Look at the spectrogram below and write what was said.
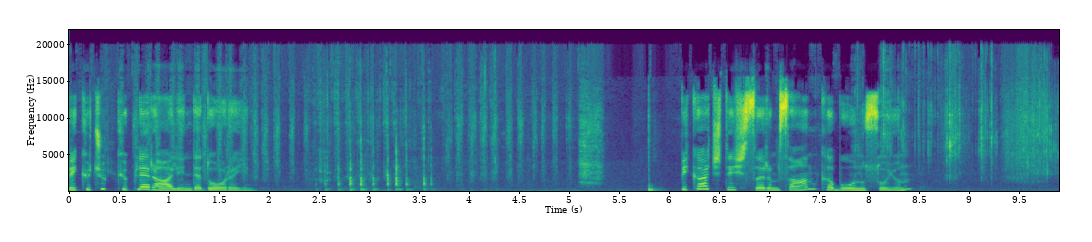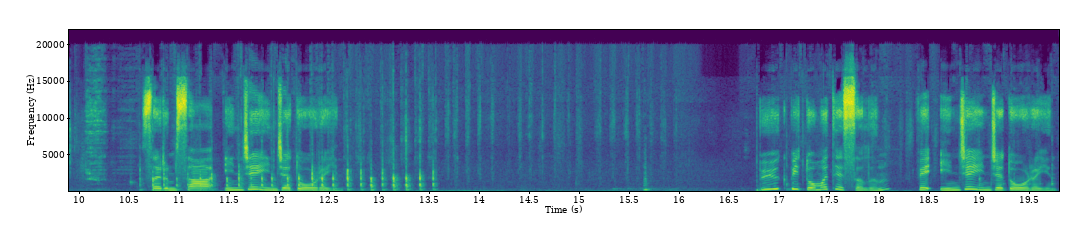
ve küçük küpler halinde doğrayın. Birkaç diş sarımsağın kabuğunu soyun. Sarımsağı ince ince doğrayın. Büyük bir domates alın ve ince ince doğrayın.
